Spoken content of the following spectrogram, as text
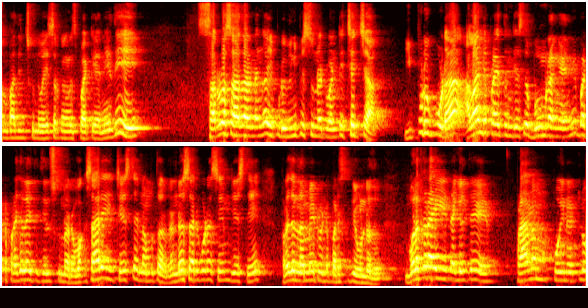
సంపాదించుకుంది వైఎస్ఆర్ కాంగ్రెస్ పార్టీ అనేది సర్వసాధారణంగా ఇప్పుడు వినిపిస్తున్నటువంటి చర్చ. ఇప్పుడు కూడా అలాంటి ప్రయత్నం చేస్తే బూమరంగ్ అయింది బట్ ప్రజలైతే తెలుసుకున్నారు. ఒకసారి చేస్తే నమ్ముతారు. రెండోసారి కూడా సేమ్ చేస్తే ప్రజలు నమ్మేటువంటి పరిస్థితి ఉండదు. గులకరాయి తగిలితే ప్రాణం పోయినట్లు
